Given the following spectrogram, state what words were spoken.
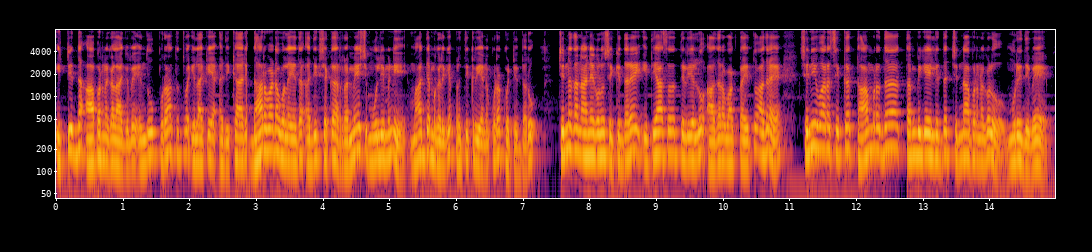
ಇಟ್ಟಿದ್ದ ಆಭರಣಗಳಾಗಿವೆ ಎಂದು ಪುರಾತತ್ವ ಇಲಾಖೆಯ ಅಧಿಕಾರಿ ಧಾರವಾಡ ವಲಯದ ಅಧೀಕ್ಷಕ ರಮೇಶ್ ಮೂಲಿಮನಿ ಮಾಧ್ಯಮಗಳಿಗೆ ಪ್ರತಿಕ್ರಿಯೆಯನ್ನು ಕೂಡ ಕೊಟ್ಟಿದ್ದರು. ಚಿನ್ನದ ನಾಣ್ಯಗಳು ಸಿಕ್ಕಿದ್ದರೆ ಇತಿಹಾಸದ ತಿಳಿಯಲು ಆಧಾರವಾಗ್ತಾ ಇತ್ತು. ಆದರೆ ಶನಿವಾರ ಸಿಕ್ಕ ತಾಮ್ರದ ತಂಬಿಗೆಯಲ್ಲಿದ್ದ ಚಿನ್ನಾಭರಣಗಳು ಮುರಿದಿವೆ.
